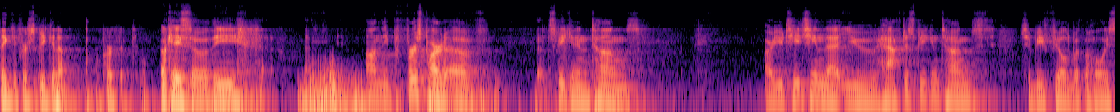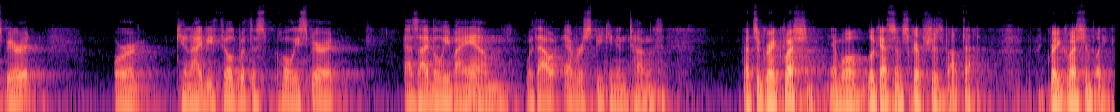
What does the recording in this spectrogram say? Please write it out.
Thank you for speaking up. Perfect. Okay, so the on the first part of speaking in tongues, are you teaching that you have to speak in tongues to be filled with the Holy Spirit? Or can I be filled with the Holy Spirit as I believe I am without ever speaking in tongues? That's a great question, and we'll look at some scriptures about that. Great question, Blake.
